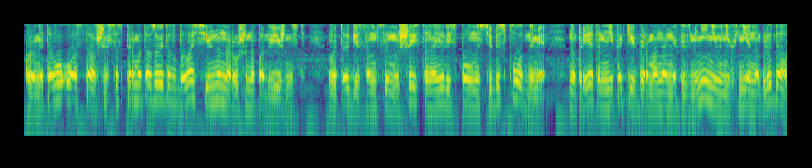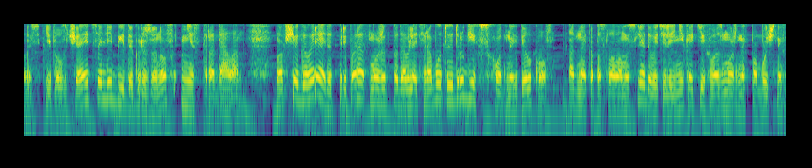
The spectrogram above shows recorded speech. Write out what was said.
Кроме того, у оставшихся сперматозоидов была сильно нарушена подвижность. В итоге самцы мышей становились полностью бесплодными, но при этом никаких гормональных изменений у них не наблюдалось, и получается, либидо грызунов не страдала. Вообще говоря, этот препарат может подавлять работу и других сходных белков. Однако, по словам исследователей, никаких возможных побочных побочных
